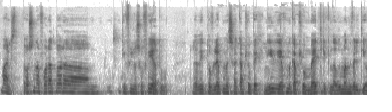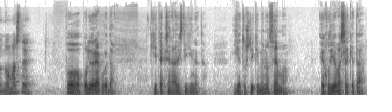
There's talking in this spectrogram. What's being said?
Μάλιστα. Όσον αφορά τώρα τη φιλοσοφία του, δηλαδή το βλέπουμε σαν κάποιο παιχνίδι, έχουμε κάποιο metric να δούμε αν βελτιωνόμαστε; Πω, πολύ ωραία κουβέντα. Κοίταξε να δεις τι γίνεται. Για το συγκεκριμένο θέμα έχω διαβάσει αρκετά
